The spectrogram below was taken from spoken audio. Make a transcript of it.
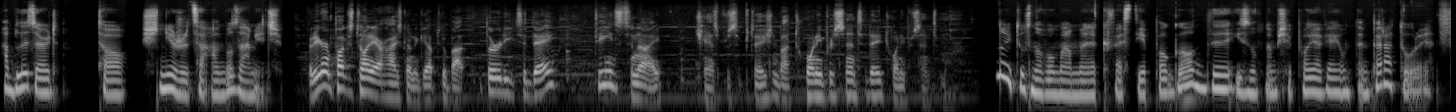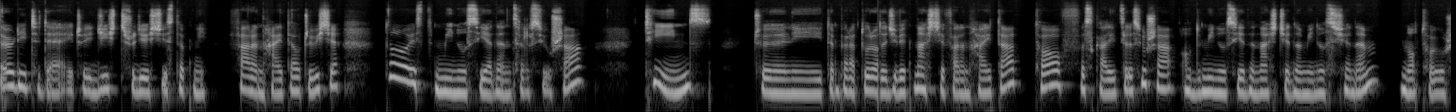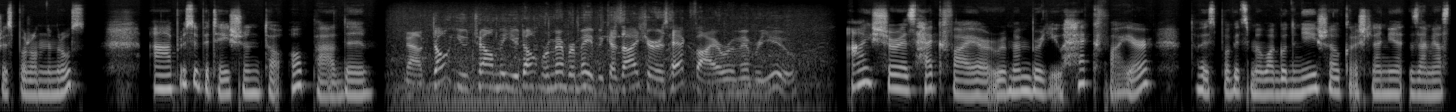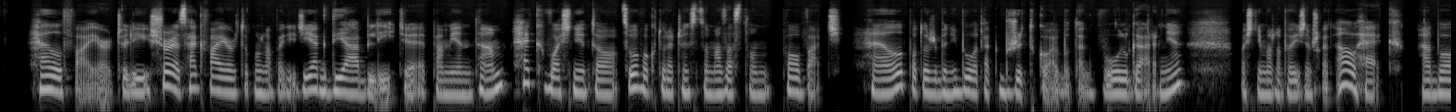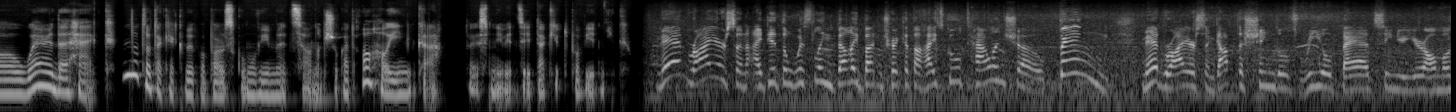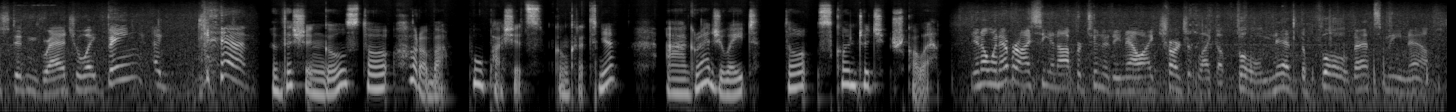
A blizzard to śnieżyca albo zamieć. But here in Punxsutawney, our high's going to get up to about 30 today. Teens tonight. Chance precipitation about 20% today, 20% tomorrow. No i tu znowu mamy kwestię pogody i znów nam się pojawiają temperatury. 30 today, czyli dziś 30 stopni Fahrenheita oczywiście, to jest minus 1 Celsjusza. Teens, czyli temperatura do 19 Fahrenheita, to w skali Celsjusza od minus 11 do minus 7, no to już jest porządny mróz. A precipitation to opady. Now, don't you tell me you don't remember me because I sure as heck fire remember you. I sure as heckfire remember you. Heckfire to jest powiedzmy łagodniejsze określenie zamiast hellfire, czyli sure as heckfire to można powiedzieć jak diabli cię pamiętam. Heck właśnie to słowo, które często ma zastępować hell, po to, żeby nie było tak brzydko albo tak wulgarnie. Właśnie można powiedzieć na przykład oh heck albo where the heck. No to tak jak my po polsku mówimy co, na przykład o choinka. To jest mniej więcej taki odpowiednik. Ned Ryerson, I did the whistling belly button trick at the high school talent show. Bing! Ned Ryerson got the shingles real bad senior year, almost didn't graduate. Bing! Again! The shingles to choroba, półpasiec konkretnie, a graduate to skończyć szkołę.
